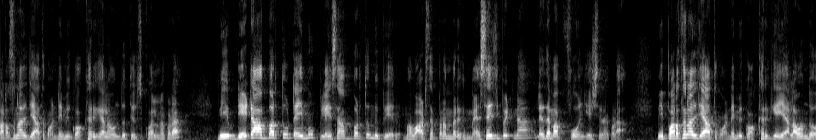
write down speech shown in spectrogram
పర్సనల్ జాతకం అంటే మీకు ఒక్కరికి ఎలా ఉందో తెలుసుకోవాలన్నా కూడా మీ date of birth time place of birth మీ పేరు. మా వాట్సాప్ నెంబర్కి మెసేజ్ పెట్టినా లేదా మాకు ఫోన్ చేసినా కూడా మీ పర్సనల్ జాతకం అంటే మీకు ఒక్కరికి ఎలా ఉందో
